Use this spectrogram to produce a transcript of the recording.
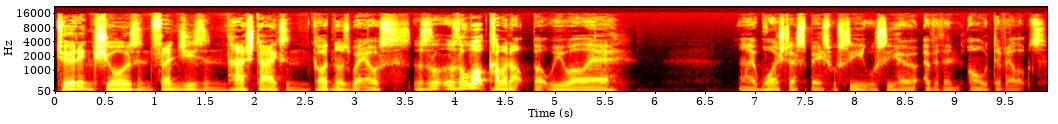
touring shows and fringes and hashtags and God knows what else. There's a, there's a lot coming up, but we will uh, uh, watch this space. We'll see. We'll see how everything all develops.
